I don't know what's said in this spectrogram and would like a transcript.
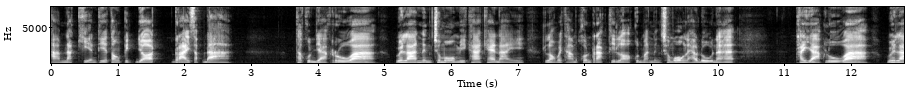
ถามนักเขียนที่จะต้องปิดยอดรายสัปดาห์ ถ้าคุณอยากรู้ว่า เวลาหนึ่งชั่วโมงมีค่าแค่ไหน ลองไปถามคนรักที่รอคุณมาหนึ่งชั่วโมงแล้วดูนะฮะ ถ้าอยากรู้ว่าเวลา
